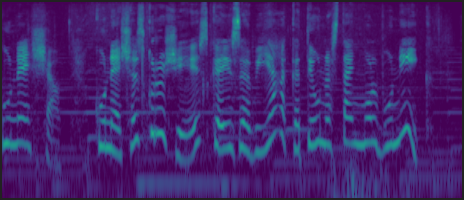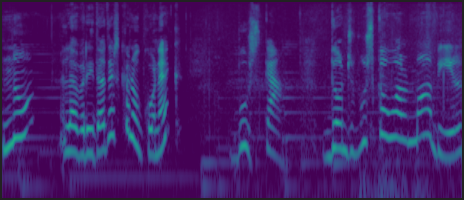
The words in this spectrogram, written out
Conèixer. Coneixes Grogers, que és avià, que té un estany molt bonic? No, la veritat és que no ho conec. Buscar. Doncs busca-ho al mòbil.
